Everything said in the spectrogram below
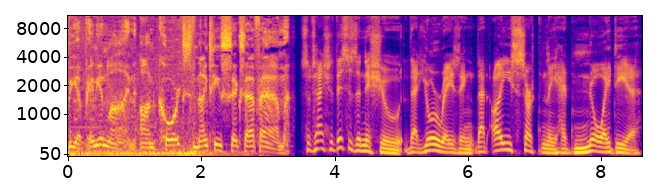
The Opinion Line on Cork's 96 FM. So, Tasha, this is an issue that you're raising that I certainly had no idea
